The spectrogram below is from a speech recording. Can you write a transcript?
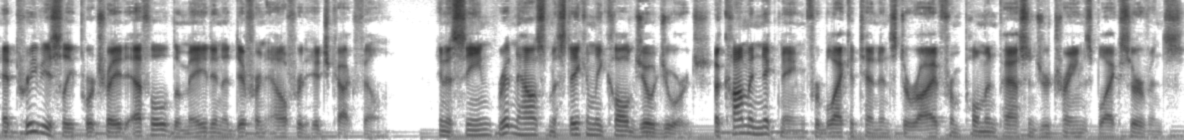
had previously portrayed Ethel the maid in a different Alfred Hitchcock film. In a scene, Rittenhouse mistakenly called Joe George, a common nickname for black attendants derived from Pullman passenger trains' black servants,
